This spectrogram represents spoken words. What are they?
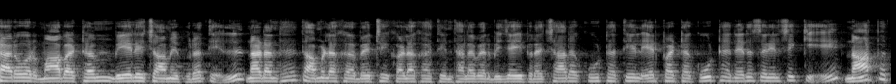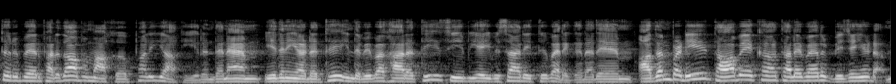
கரூர் மாவட்டம் வேலுச்சாமிபுரத்தில் நடந்த தமிழக வெற்றி கழகத்தின் தலைவர் விஜய் பிரச்சார கூட்டத்தில் ஏற்பட்ட கூட்ட நெரிசலில் சிக்கி நாற்பத்தொரு பேர் பரிதாபமாக பலியாகி இருந்தன. இதனை அடுத்து இந்த விவகாரத்தை சிபிஐ விசாரித்து வருகிறது. அதன்படி தாவேகா தலைவர் விஜயிடம்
